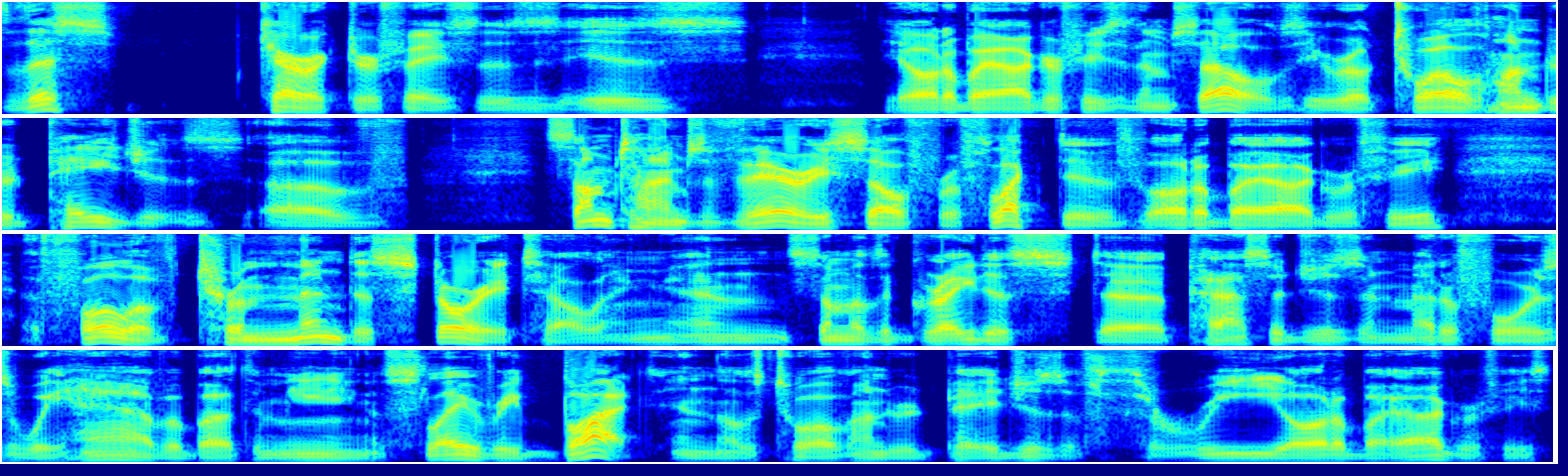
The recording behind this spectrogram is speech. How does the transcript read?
this character faces is the autobiographies themselves. He wrote 1,200 pages of sometimes very self reflective autobiography, full of tremendous storytelling and some of the greatest uh, passages and metaphors we have about the meaning of slavery. But in those 1,200 pages of three autobiographies,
